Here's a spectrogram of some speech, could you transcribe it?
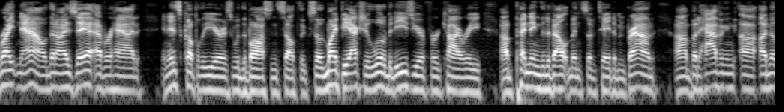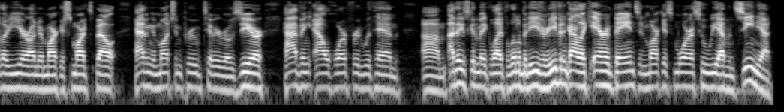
right now than Isaiah ever had in his couple of years with the Boston Celtics. So it might be actually a little bit easier for Kyrie, uh, pending the developments of Tatum and Brown. Uh, but having uh, another year under Marcus Smart's belt, having a much improved Terry Rozier, having Al Horford with him, um, I think it's going to make life a little bit easier. Even a guy like Aron Baynes and Marcus Morris, who we haven't seen yet,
